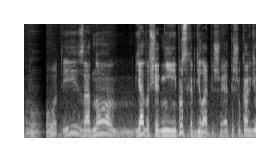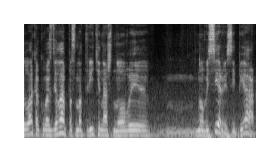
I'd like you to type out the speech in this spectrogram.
Вот. И заодно я вообще не, не просто как дела пишу, я пишу как дела, как у вас дела, посмотрите наш новый, новый сервис EPR.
